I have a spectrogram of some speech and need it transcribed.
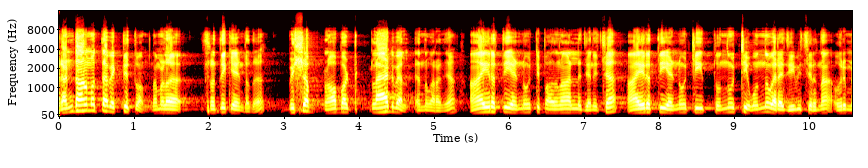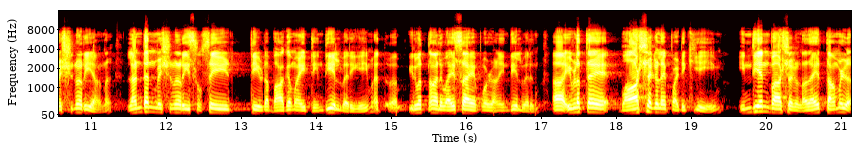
രണ്ടാമത്തെ വ്യക്തിത്വം നമ്മൾ ശ്രദ്ധിക്കേണ്ടത് ബിഷപ്പ് റോബർട്ട് ക്ലാഡ്വെൽ എന്ന് പറഞ്ഞ് ആയിരത്തി എണ്ണൂറ്റി പതിനാലിൽ ജനിച്ച ആയിരത്തി എണ്ണൂറ്റി തൊണ്ണൂറ്റി ഒന്ന് വരെ ജീവിച്ചിരുന്ന ഒരു മിഷണറിയാണ് ലണ്ടൻ മിഷണറി സൊസൈറ്റിയുടെ ഭാഗമായിട്ട് ഇന്ത്യയിൽ വരികയും ഇരുപത്തിനാല് വയസ്സായപ്പോഴാണ് ഇന്ത്യയിൽ വരുന്നത്. ഇവിടുത്തെ ഭാഷകളെ പഠിക്കുകയും ഇന്ത്യൻ ഭാഷകൾ അതായത് തമിഴ്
